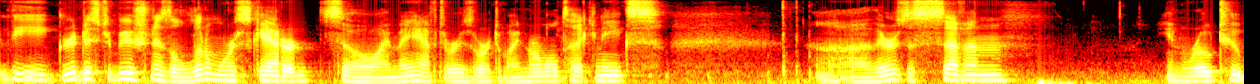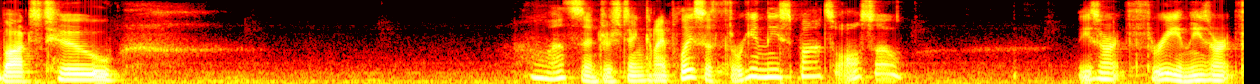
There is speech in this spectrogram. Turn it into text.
the grid distribution is a little more scattered, so I may have to resort to my normal techniques. Uh, there's a 7 in row 2, box 2. Oh, that's interesting. Can I place a 3 in these spots also? These aren't 3, and these aren't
